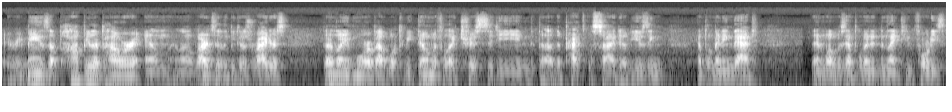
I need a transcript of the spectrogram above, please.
it remains a popular power and largely because writers they're learning more about what can be done with electricity and the, the practical side of using implementing that than what was implemented in the 1940s.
